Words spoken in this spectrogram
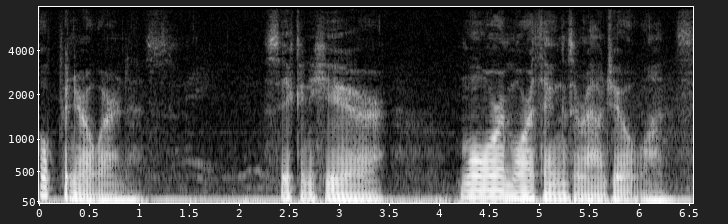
open your awareness so you can hear more and more things around you at once.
